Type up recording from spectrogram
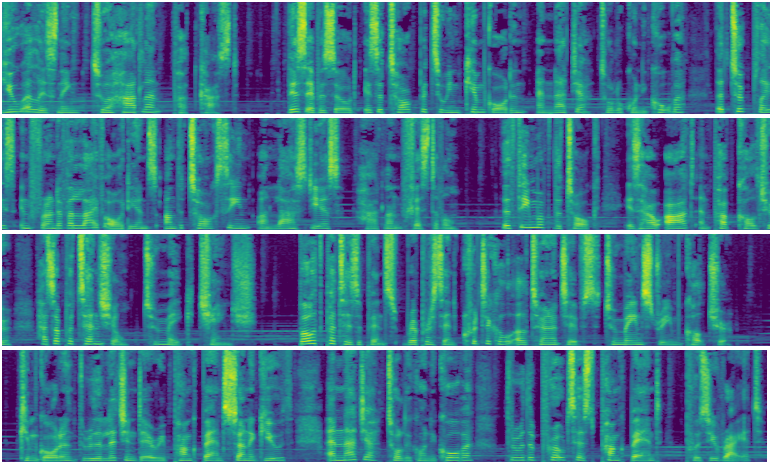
You are listening to a Heartland podcast. This episode is a talk between Kim Gordon and Nadia Tolokonnikova that took place in front of a live audience on the talk scene on last year's Heartland Festival. The theme of the talk is how art and pop culture has a potential to make change. Both participants represent critical alternatives to mainstream culture. Kim Gordon through the legendary punk band Sonic Youth, and Nadia Tolokonnikova through the protest punk band Pussy Riot.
